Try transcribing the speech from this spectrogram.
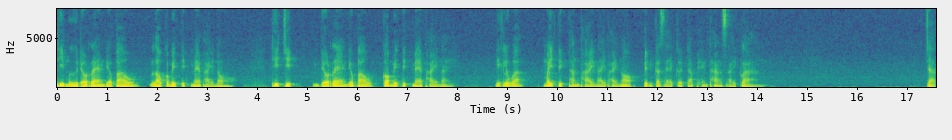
ที่มือเดี๋ยวแรงเดี๋ยวเบา เราก็ไม่ติดแม้ภายนอก ที่จิต เดี๋ยวแรง เดี๋ยวเบาก็ไม่ติดแม้ภายใน นี่ก็เรียกว่า ไม่ติดทั้งภายในภายนอก เป็นกระแสเกิดดับแห่งทางสายกลาง จาก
